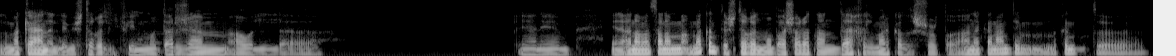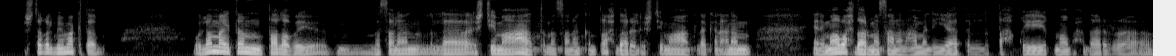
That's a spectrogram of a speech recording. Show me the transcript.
المكان اللي بيشتغل فيه المترجم أو يعني يعني أنا مثلا ما كنت أشتغل مباشرة داخل مركز الشرطة. أنا كان عندي كنت أشتغل بمكتب. ولما يتم طلبي مثلا لاجتماعات مثلا كنت أحضر الاجتماعات لكن أنا يعني ما بحضر مثلا عمليات التحقيق ما بحضر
